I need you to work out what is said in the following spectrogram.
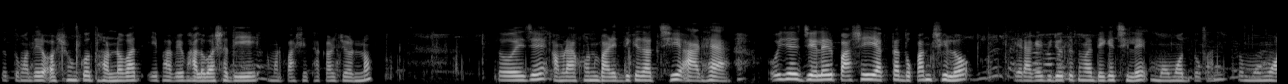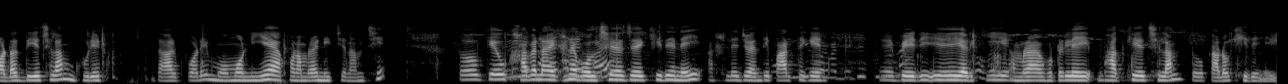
তো তোমাদের অসংখ্য ধন্যবাদ এভাবে ভালোবাসা দিয়ে আমার পাশে থাকার জন্য। তো এই যে আমরা এখন বাড়ির দিকে যাচ্ছি আর হ্যাঁ ওই যে জেলের পাশেই একটা দোকান ছিল এর আগে ভিডিওতে তোমরা দেখেছিলে মোমোর দোকান। তো মোমো অর্ডার দিয়েছিলাম ঘুরে তারপরে মোমো নিয়ে এখন আমরা নিচে নামছি। তো কেউ খাবে না এখানে বলছে যে খিদে নেই। আসলে জয়ন্তী পার্ক থেকে বেরিয়ে আর কি আমরা হোটেলে ভাত খেয়েছিলাম। তো কারও খিদে নেই।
